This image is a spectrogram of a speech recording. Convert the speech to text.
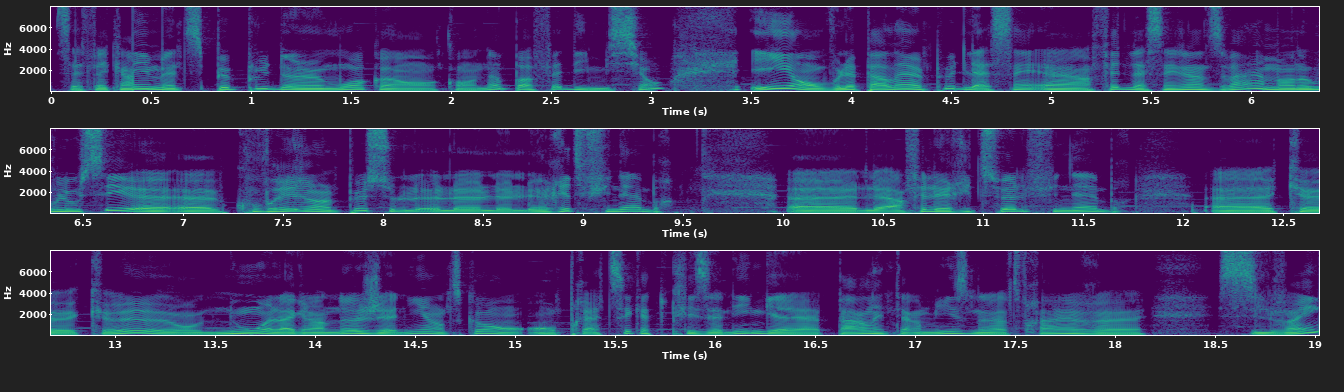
ça fait quand même un petit peu plus d'un mois qu'on n'a pas fait d'émission. Et on voulait parler un peu de la, en fait, de la Saint Saint-Jean d'hiver, mais on a voulu aussi euh, euh, couvrir un peu sur le, rite funèbre, euh, en fait le rituel funèbre que, nous, à la Grande Loge en tout cas, on, pratique à toutes les années par l'intermise de notre frère Sylvain.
